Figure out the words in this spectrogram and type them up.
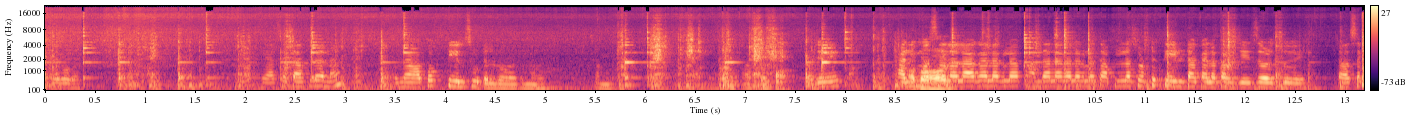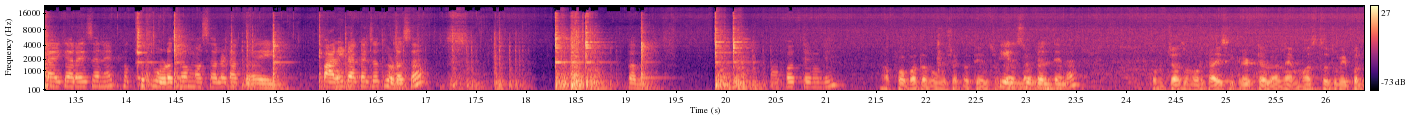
हे बघा. हे असं टाकलं ना तर मग आपोआप तेल सुटेल बघा तुम्हाला. सांगतो असं. म्हणजे खाली मसाला लागा लागला कांदा लागा लागला तर आपल्याला असं वाटतं तेल टाकायला पाहिजे जळतोय. तर असं काय करायचं नाही फक्त थोडंसं मसाला टाक पाणी टाकायचं थोडंसं. बघा. आपोआप त्यामध्ये आपोआप आता बघू शकता तेल सुटेल लागलं. त्याला. तुमच्यासमोर काही सिक्रेट ठेवलेलं नाही. मस्त तुम्ही पण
